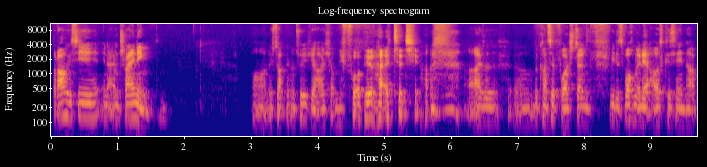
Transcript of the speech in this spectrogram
brauche ich Sie in einem Training. Und ich sagte natürlich, ja, ich habe mich vorbereitet. Ja. Also äh, du kannst dir vorstellen, wie das Wochenende ausgesehen hat,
